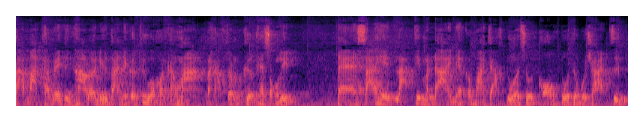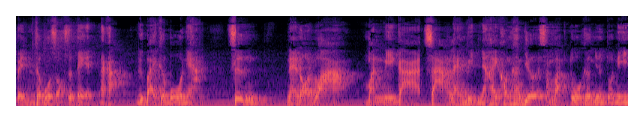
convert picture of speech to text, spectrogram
สามารถทำได้ถึง 500 นิวตันเนี่ยก็ถือว่าค่อนข้างมากนะครับสำหรับเครื่องแค่ 2 ลิตร แต่สาเหตุหลักที่มันได้เนี่ยก็มาจากตัวส่วนของตัวเทอร์โบชาร์จซึ่งเป็นเทอร์โบ2สเตจนะครับหรือไบเทอร์โบเนี่ยซึ่งแน่นอนว่ามันมีการสร้างแรงบิดเนี่ยให้ค่อนข้างเยอะสำหรับตัวเครื่องยนต์ตัวนี้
